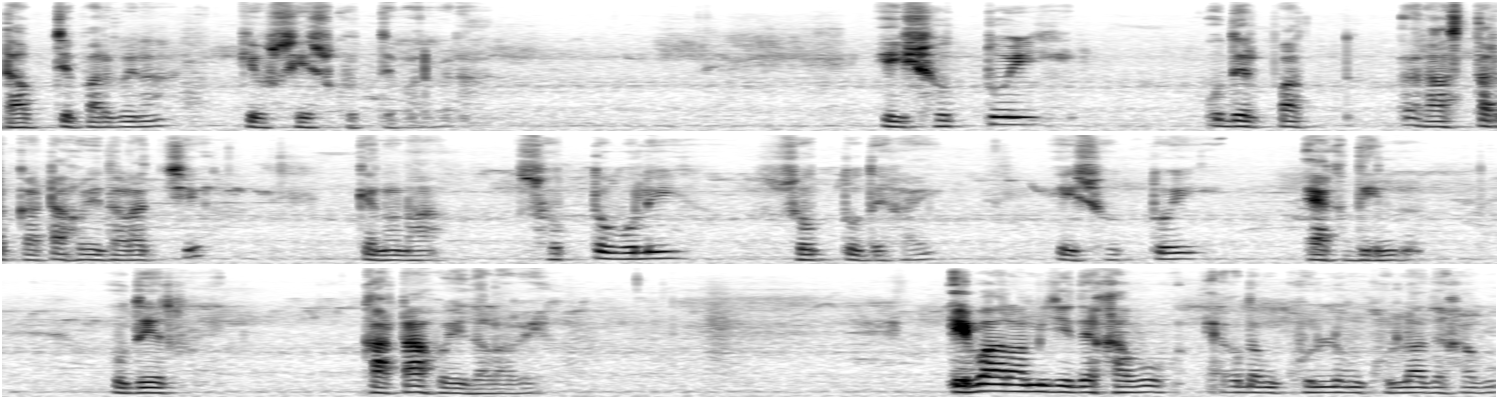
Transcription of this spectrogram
দাবতে পারবে না, কেউ শেষ করতে পারবে না। এই সত্যই ওদের পাত, রাস্তার কাটা হয়ে দাঁড়াচ্ছে, কেননা সত্য বলি সত্য দেখায়। এই সত্যই একদিন ওদের কাটা হয়ে দাঁড়াবে। এবার আমি যে দেখাবো, একদম খুললাম খোলা দেখাবো,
